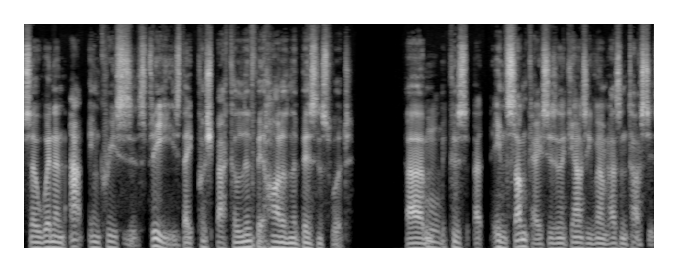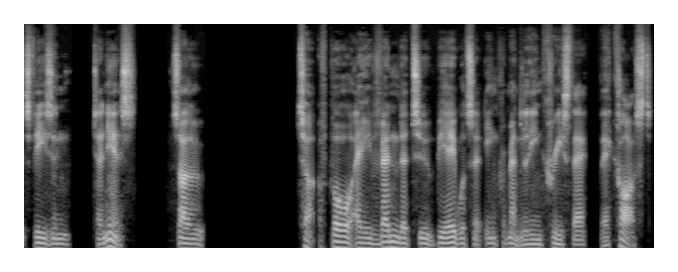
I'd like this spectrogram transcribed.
So when an app increases its fees, they push back a little bit harder than the business would. Um, Hmm. because uh, in some cases, an accounting firm hasn't touched its fees in 10 years. So to, for a vendor to be able to incrementally increase their, their cost,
